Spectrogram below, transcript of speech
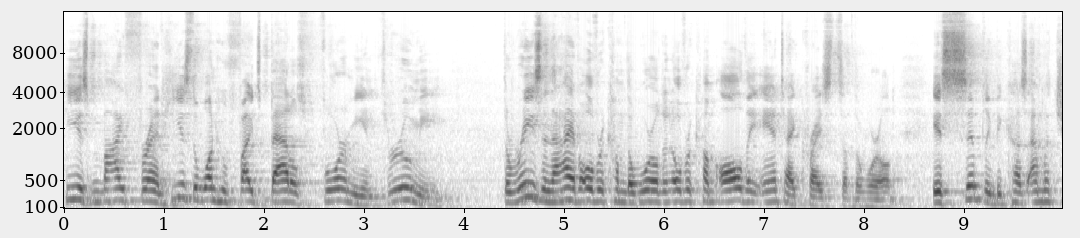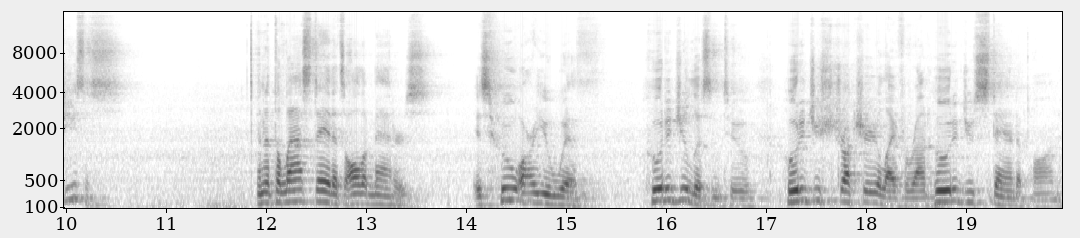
He is my friend. He is the one who fights battles for me and through me. The reason that I have overcome the world and overcome all the antichrists of the world is simply because I'm with Jesus. And at the last day, that's all that matters is who are you with? Who did you listen to? Who did you structure your life around? Who did you stand upon?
